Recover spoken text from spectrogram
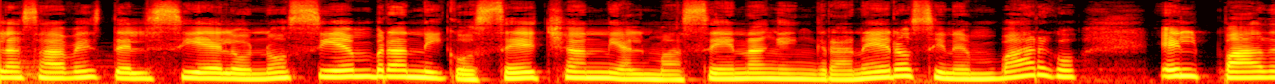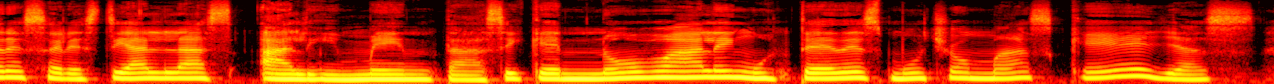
Las aves del cielo, no siembran, ni cosechan, ni almacenan en graneros, sin embargo, el Padre Celestial las alimenta, así que no valen ustedes mucho más que ellas.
